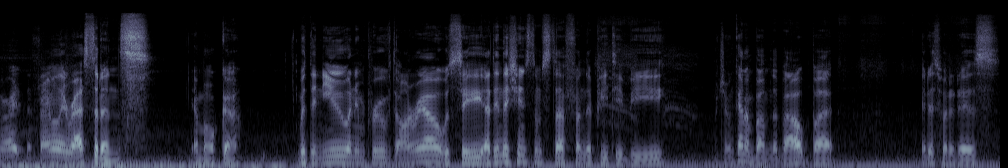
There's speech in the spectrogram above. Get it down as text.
Alright, the family residence. Yamaoka. With the new and improved Onryo, we'll see. I think they changed some stuff from the PTB, which I'm kind of bummed about, but it is what it is.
